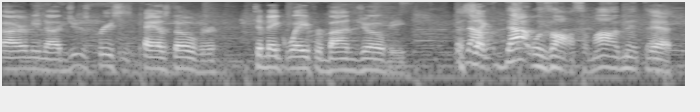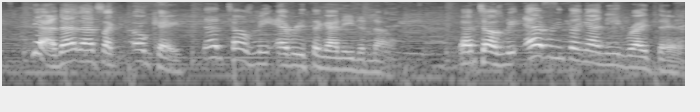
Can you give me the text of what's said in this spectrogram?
I mean, uh, Judas Priest is passed over to make way for Bon Jovi. It's That, like, that was awesome. I'll admit that. yeah, yeah. that that's like okay. That tells me everything I need to know. That tells me everything I need right there.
